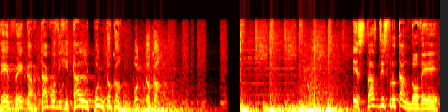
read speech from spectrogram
tvcartagodigital.com. Estás disfrutando de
